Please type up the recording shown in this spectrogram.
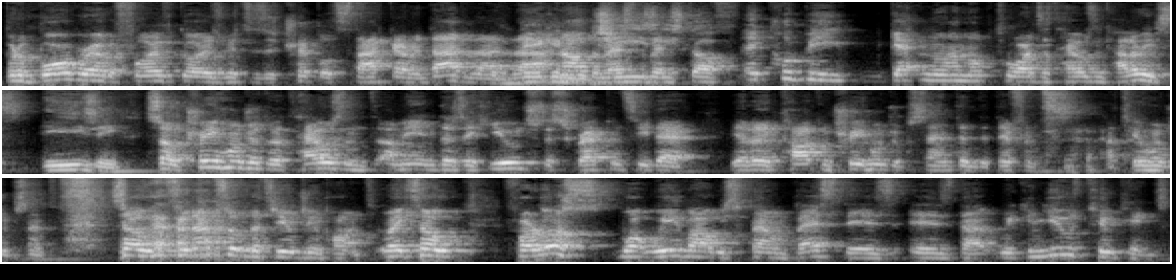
But a burger out of Five Guys, which is a triple stacker and da da da da, and all the rest of it, stuff. it could be getting on up towards a thousand calories. Easy. So 300 to a 1,000, I mean, there's a huge discrepancy there. You're like talking 300% in the difference at 200%. So, so that's something that's hugely important, right? So for us, what we've always found best is, is that we can use two things.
